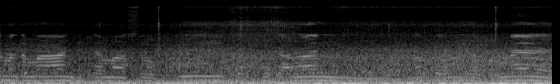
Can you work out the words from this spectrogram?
Teman-teman kita masuk di pergudangan Margamia Permen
